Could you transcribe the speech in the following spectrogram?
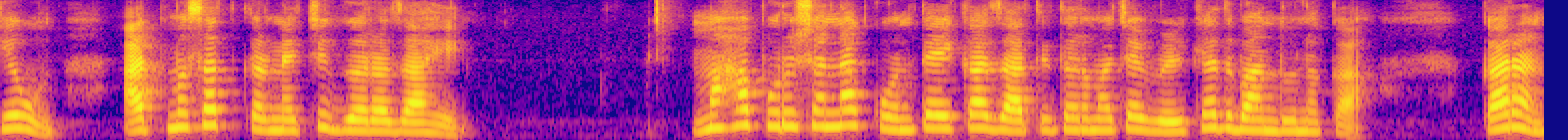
घेऊन आत्मसात करण्याची गरज आहे. महापुरुषांना कोणत्या एका जाती धर्माच्या विळख्यात बांधू नका. कारण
